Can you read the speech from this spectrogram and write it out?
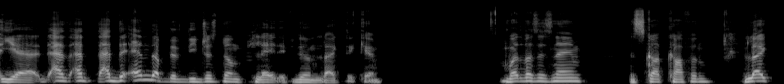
yeah. At, at at the end of the, you just don't play it if you don't like the game. What was his name? Scott Cawthon. Like,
